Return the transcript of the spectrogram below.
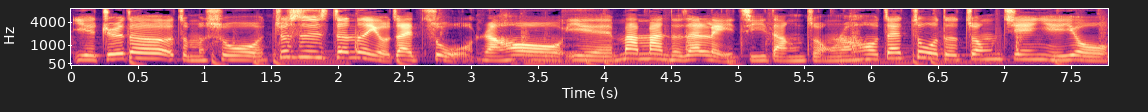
也觉得怎么说，就是真的有在做，然后也慢慢的在累积当中，然后在做的中间也有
